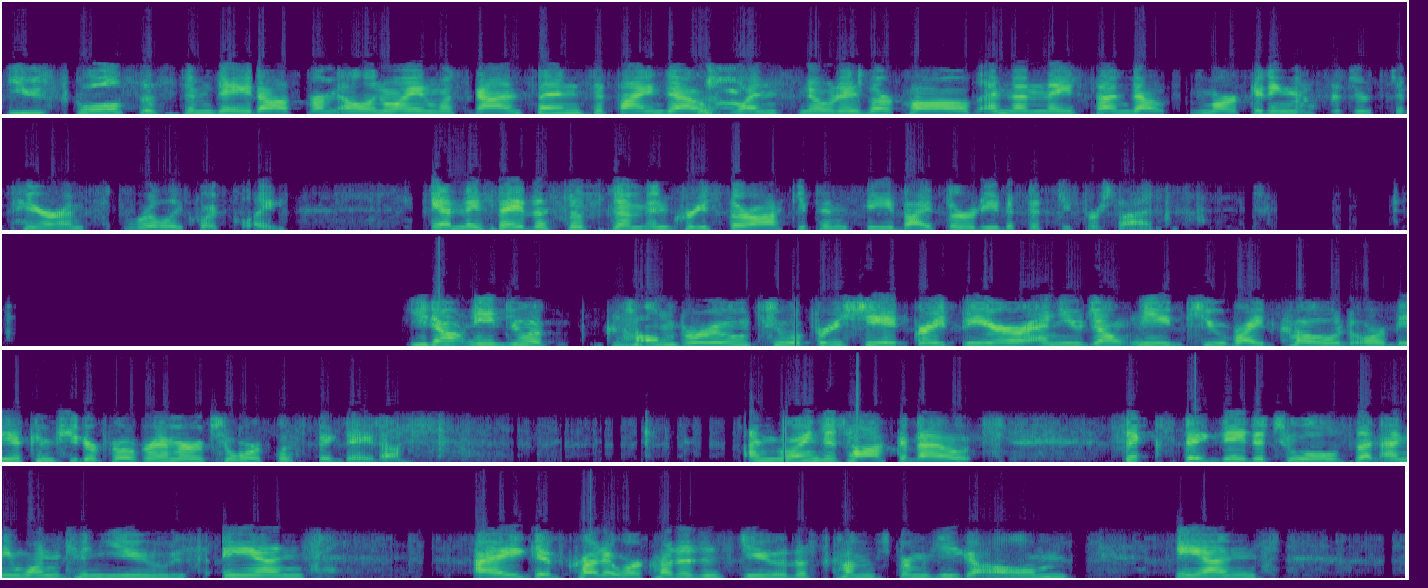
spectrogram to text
use school system data from Illinois and Wisconsin to find out when snow days are called, and then they send out marketing messages to parents really quickly. And they say the system increased their occupancy by 30 to 50 percent. You don't need to homebrew to appreciate great beer, and you don't need to write code or be a computer programmer to work with big data. I'm going to talk about six big data tools that anyone can use. And I give credit where credit is due. This comes from GigaOM. And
